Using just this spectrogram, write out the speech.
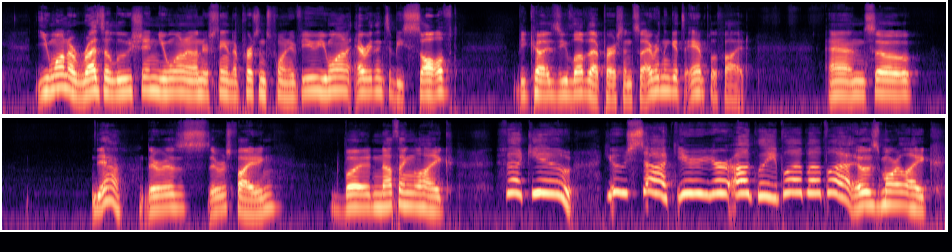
you want a resolution, you want to understand the person's point of view, you want everything to be solved because you love that person. So everything gets amplified. And so yeah, there was there was fighting, but nothing like fuck you, you suck, you're you're ugly, blah blah blah. It was more like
